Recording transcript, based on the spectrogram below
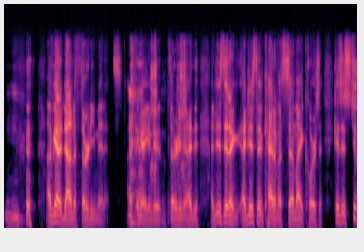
Hmm I've got it down to 30 minutes. I think I can do it in 30 minutes. I I just did a I just did kind of a semi course because it's too.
